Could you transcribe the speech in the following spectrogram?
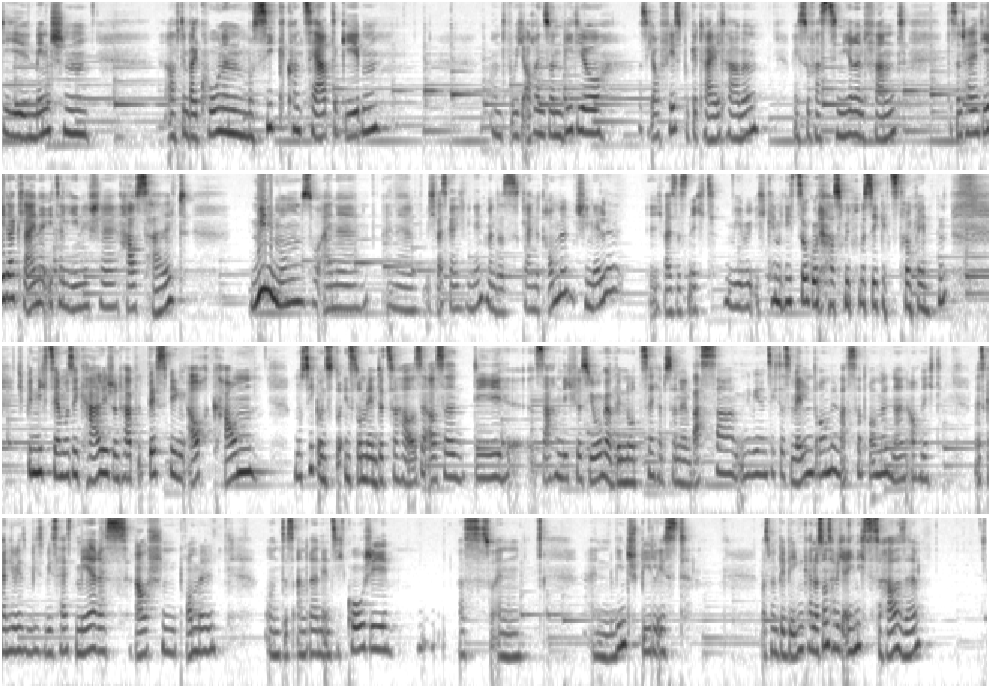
die Menschen auf den Balkonen Musikkonzerte geben und wo ich auch in so ein Video, was ich auf Facebook geteilt habe, weil ich so faszinierend fand, dass anscheinend jeder kleine italienische Haushalt Minimum so eine, eine, ich weiß gar nicht, wie nennt man das, kleine Trommel, Chinelle, ich weiß es nicht. Ich kenne mich nicht so gut aus mit Musikinstrumenten. Ich bin nicht sehr musikalisch und habe deswegen auch kaum Musikinstrumente zu Hause, außer die Sachen, die ich fürs Yoga benutze. Ich habe so eine Wasser, wie nennt sich das? Wellentrommel, Wassertrommel? Nein, auch nicht. Ich weiß gar nicht, wie, wie es heißt. Meeresrauschentrommel. Und das andere nennt sich Koji, was so ein, ein Windspiel ist, was man bewegen kann. Aber sonst habe ich eigentlich nichts zu Hause.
